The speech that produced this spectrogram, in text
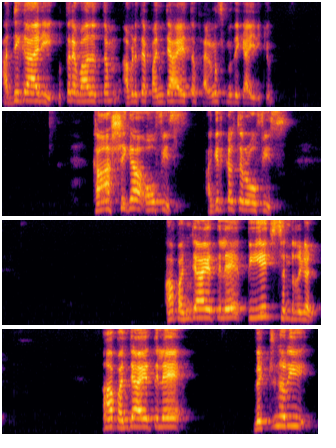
അധികാരി ഉത്തരവാദിത്വം അവിടുത്തെ പഞ്ചായത്ത് ഭരണസമിതിക്കായിരിക്കും. കാർഷിക ഓഫീസ് അഗ്രികൾച്ചർ ഓഫീസ്. ആ പഞ്ചായത്തിലെ പി എച്ച് സെന്ററുകൾ ആ പഞ്ചായത്തിലെ വെറ്റിനറി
